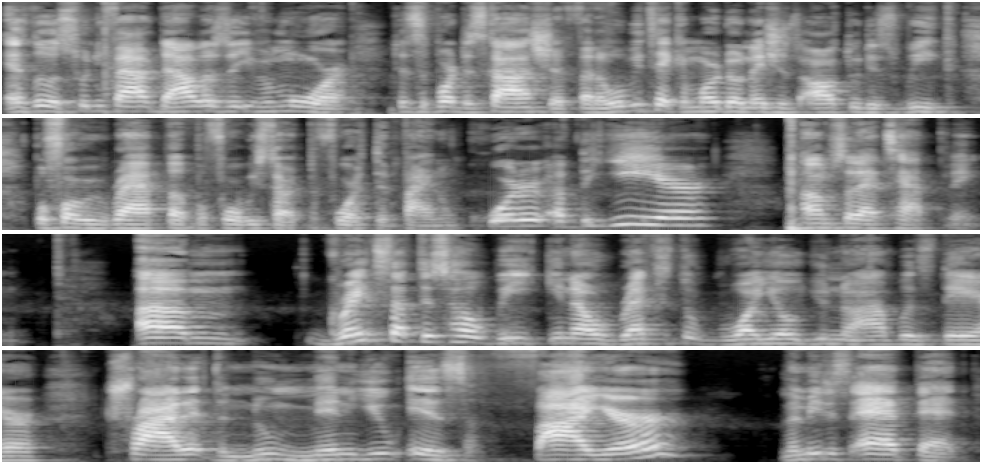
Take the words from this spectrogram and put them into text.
as little as $25 or even more to support the scholarship fund. we'll be taking more donations all through this week before we wrap up, before we start the fourth and final quarter of the year. Um, so that's happening. Um, great stuff this whole week. You know, Rex at the Royal, you know, I was there, tried it. The new menu is fire. Let me just add that.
